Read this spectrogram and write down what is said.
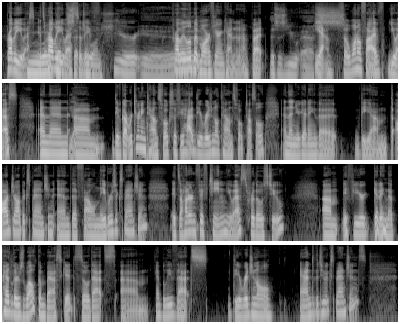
Probably US. It's what probably US, so to they've on here is probably a little bit more if you're in Canada, but This is U.S. Yeah, so 105 US, and then Yeah. um, they've got returning townsfolk. So if you had the original townsfolk tussle, and then you're getting the the um, the odd job expansion and the foul neighbors expansion, it's 115 US for those two. Um, if you're getting the peddler's welcome basket, so that's um, I believe that's the original and the two expansions.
